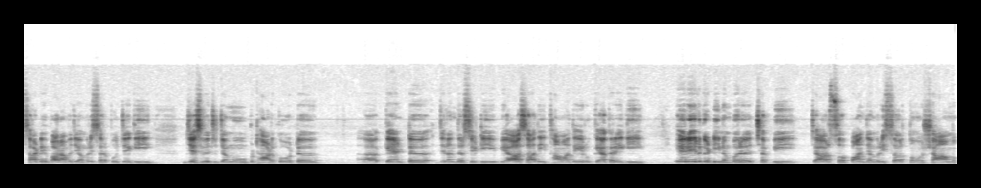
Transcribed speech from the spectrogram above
12:30 ਵਜੇ ਅੰਮ੍ਰਿਤਸਰ ਪੁੱਜੇਗੀ, ਜਿਸ ਵਿੱਚ ਜੰਮੂ, ਪਠਾਨਕੋਟ ਕੈਂਟ, ਜਲੰਧਰ ਸਿਟੀ, ਬਿਆਸ ਆਦਿ ਥਾਵਾਂ ਤੇ ਰੁਕਿਆ ਕਰੇਗੀ। ਇਹ ਰੇਲ ਗੱਡੀ ਨੰਬਰ 26405 ਅੰਮ੍ਰਿਤਸਰ ਤੋਂ ਸ਼ਾਮ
